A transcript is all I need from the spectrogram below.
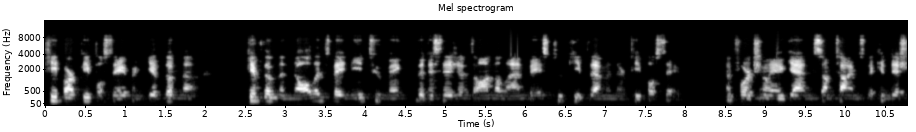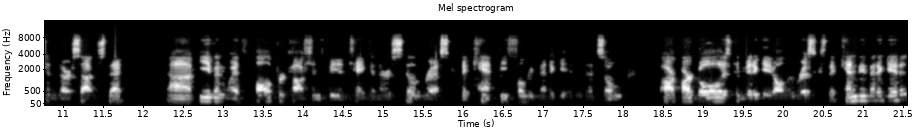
keep our people safe and give them the give them the knowledge they need to make the decisions on the land base to keep them and their people safe. Unfortunately, again, sometimes the conditions are such that uh, even with all precautions being taken, there is still risk that can't be fully mitigated. And so, our, our goal is to mitigate all the risks that can be mitigated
